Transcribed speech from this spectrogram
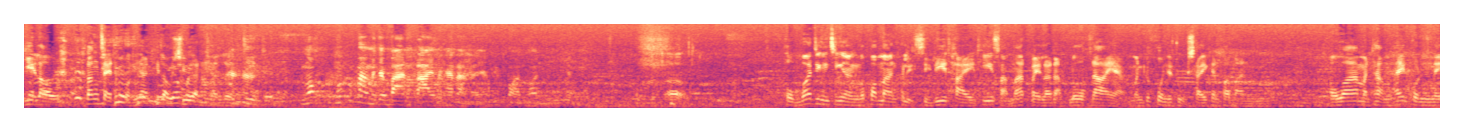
ที่เราตั้งใจทำผลงานที่เราเชื่อทั้งนั้นเลย งบงบประมาณมันจะบานปลายไปขนาดไหนอะพี่ปอนตอนนี้ผมว่าจริงๆอะงบประมาณผลิตซีรีส์ไทยที่สามารถไประดับโลกได้อะมันก็ควรจะถูกใช้กันประมาณนี้ เพราะว่ามันทำให้คนใน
